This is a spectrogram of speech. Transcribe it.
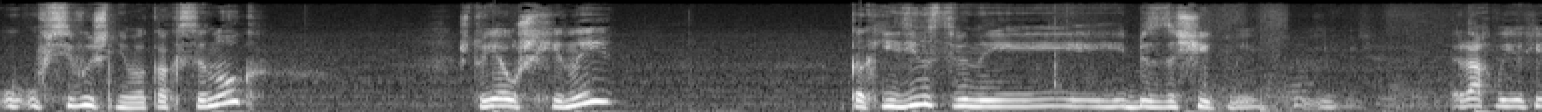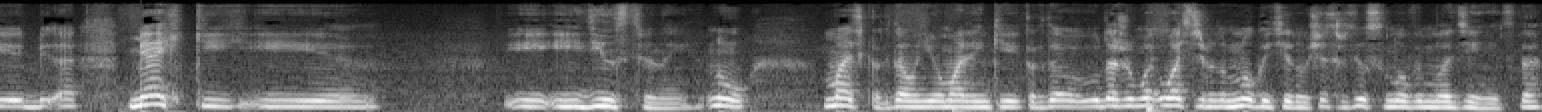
у, у Всевышнего как сынок, что я у Шхины как единственный и беззащитный. Йохи э, мягкий и, и, и единственный. Ну, мать, когда у нее маленький, когда даже у матери много детей, но сейчас родился новый младенец, да,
